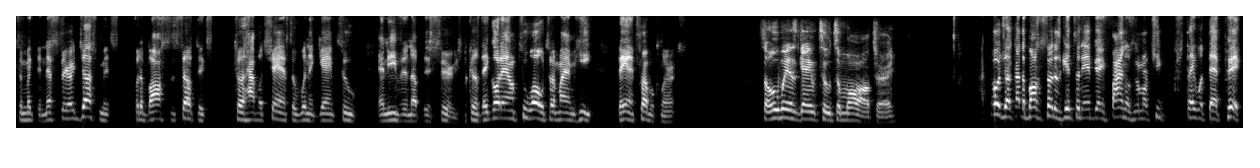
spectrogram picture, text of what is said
to make the necessary adjustments for the Boston Celtics to have a chance to win a game two and even up this series because they go down 2-0 to the Miami Heat. They in trouble, Clarence. So who wins game two tomorrow, Trey? I told you I got the Boston Celtics getting to the NBA Finals, and I'm gonna keep stay with that pick.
